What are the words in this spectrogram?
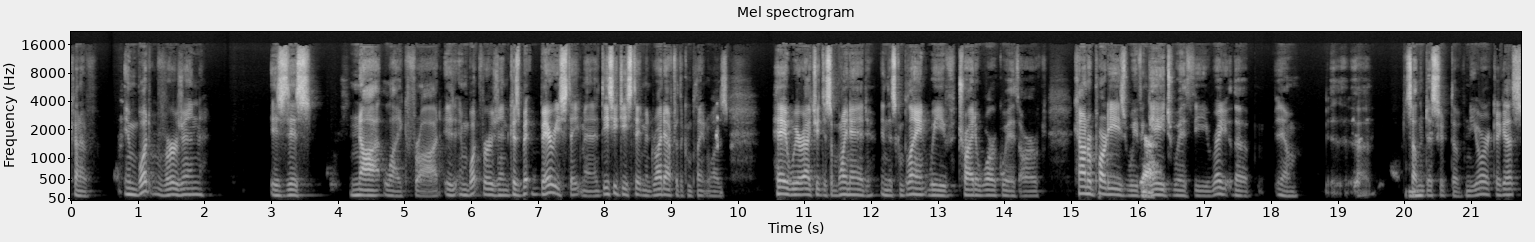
kind of in what version is this not like fraud. In what version because barry's statement and dcg's statement right after the complaint was hey we're actually disappointed in this complaint. We've tried to work with our counterparties. We've yeah. engaged with the the you know uh, uh southern district of new york i guess.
